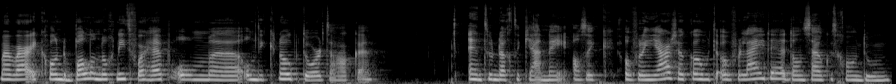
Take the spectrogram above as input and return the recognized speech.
maar waar ik gewoon de ballen nog niet voor heb om, om die knoop door te hakken. En toen dacht ik, ja, nee, als ik over een jaar zou komen te overlijden, dan zou ik het gewoon doen.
